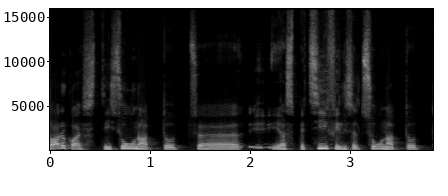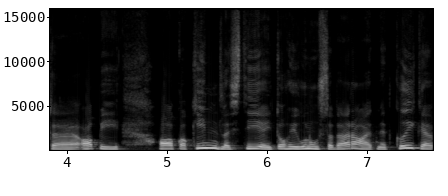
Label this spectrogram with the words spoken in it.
targasti suunatud äh, ja spetsiifiliselt suunatud abi. aga kindlasti ei tohi unustada ära, et need kõige,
